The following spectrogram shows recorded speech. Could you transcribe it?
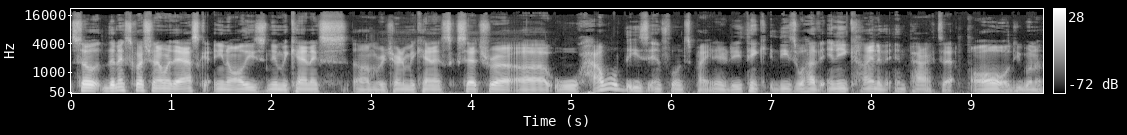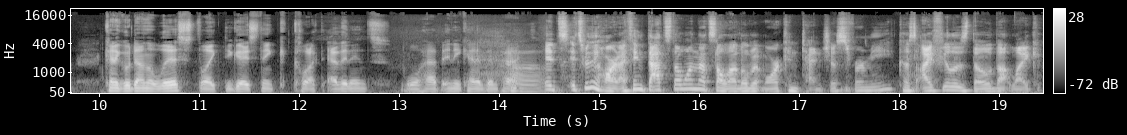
So the next question I wanted to ask, you know, all these new mechanics, um, return mechanics, etc. Uh, how will these influence Pioneer? Do you think these will have any kind of impact at all? Do you want to kind of go down the list? Like, do you guys think collect evidence will have any kind of impact? It's it's really hard. I think that's the one that's a little bit more contentious for me because I feel as though that like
